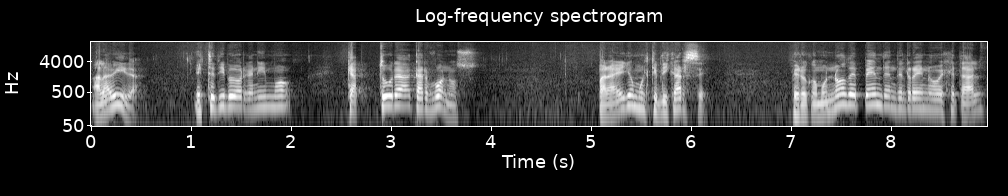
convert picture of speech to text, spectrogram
a la vida. Este tipo de organismo captura carbonos para ello multiplicarse, pero como no dependen del reino vegetal,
